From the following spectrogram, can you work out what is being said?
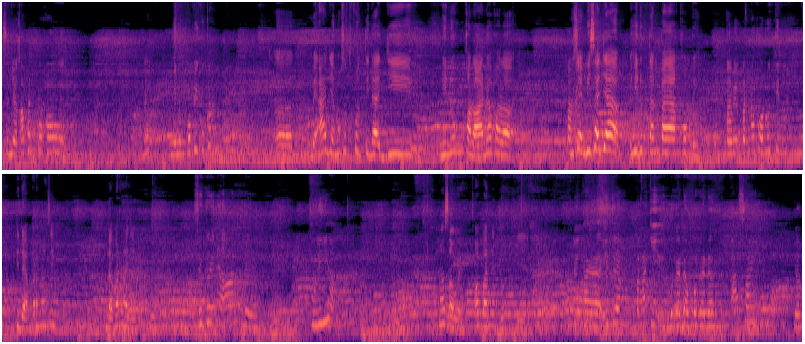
sejak kapan kok kau eh minum kopi kok kah Eh, be aja maksudku tidak di minum kalau ada kalau maksudnya bisa aja hidup tanpa kopi tapi pernah kau rutin tidak pernah sih tidak pernah aja. Saya kayaknya anu deh. Kuliah. Masa weh? Kapan itu? Yang kayak itu yang pernah ki begadang-begadang asai. Yang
